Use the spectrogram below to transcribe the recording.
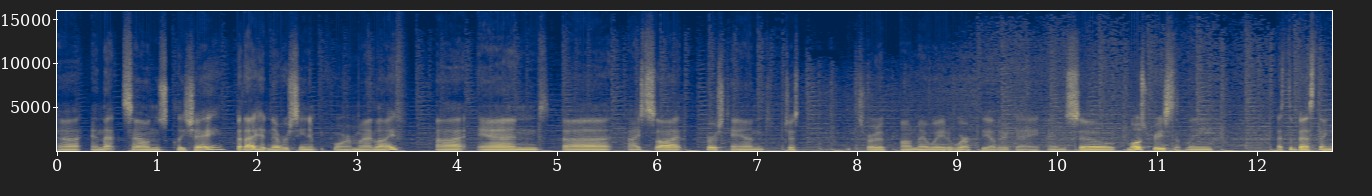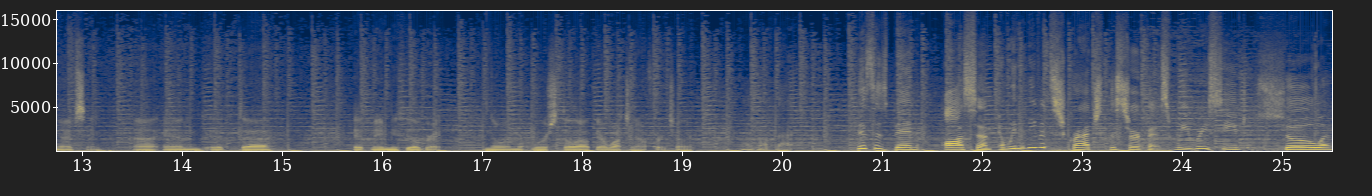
Uh, and that sounds cliche, but I had never seen it before in my life. Uh, and uh, I saw it firsthand just sort of on my way to work the other day. And so, most recently, that's the best thing I've seen. Uh, and it, uh, it made me feel great knowing that we're still out there watching out for each other. I love that. This has been awesome. And we didn't even scratch the surface. We received so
